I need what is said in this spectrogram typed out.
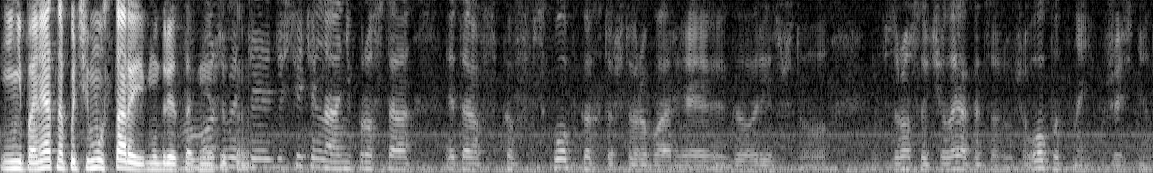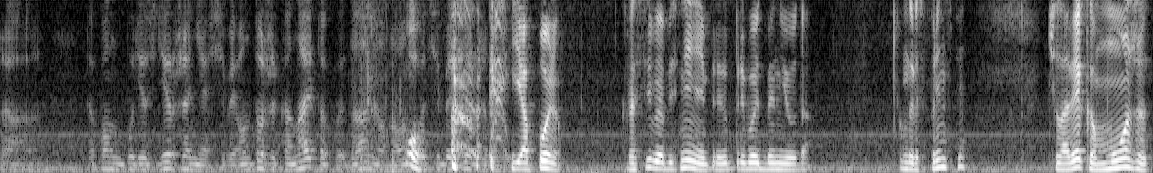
и непонятно, почему старый мудрец Ну, так не может быть, самое. действительно, они просто это в, в скобках, то, что Рыбарь э, говорит, что взрослый человек, который уже опытный в жизни, да, так он будет сдержаннее себе. Он тоже канай такой, да, но, но он О! будет себя сдерживать. Я понял. Красивое объяснение при- приводит Бен Юда. Он говорит, в принципе, человека может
